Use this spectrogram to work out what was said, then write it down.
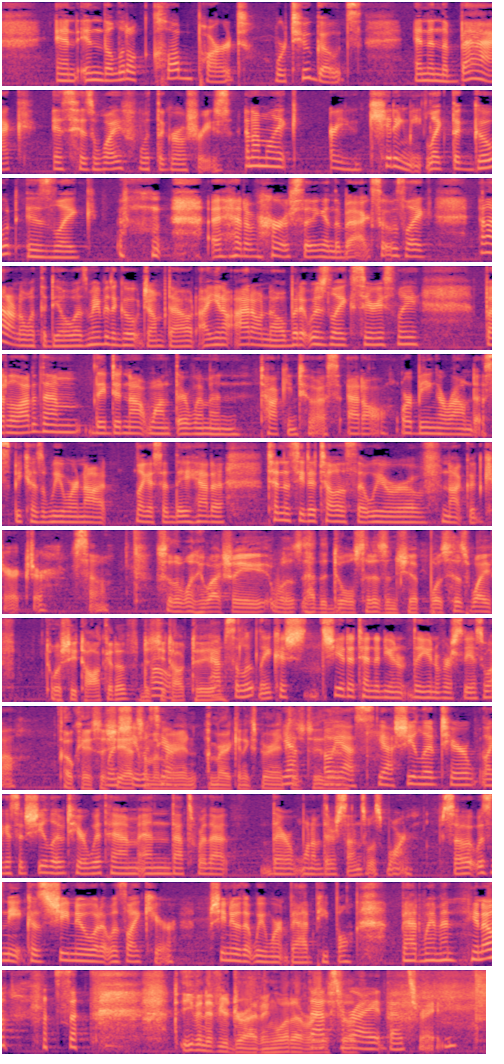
And in the little club part were two goats, and in the back is his wife with the groceries. And I'm like, are you kidding me? Like the goat is like ahead of her sitting in the back. So it was like, and I don't know what the deal was. Maybe the goat jumped out. I, you know, I don't know. But it was like, seriously, but a lot of them they did not want their women talking to us at all or being around us because we were not like I said they had a tendency to tell us that we were of not good character. So So the one who actually was had the dual citizenship was his wife was she talkative? Did oh, she talk to you? Absolutely, because she had attended uni- the university as well. Okay, so she had she some American, American experiences yeah. too. Oh then. yes, yeah. She lived here. Like I said, she lived here with him, and that's where that their one of their sons was born. So it was neat because she knew what it was like here. She knew that we weren't bad people, bad women, you know. so even if you're driving, whatever. That's still... right. That's right.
